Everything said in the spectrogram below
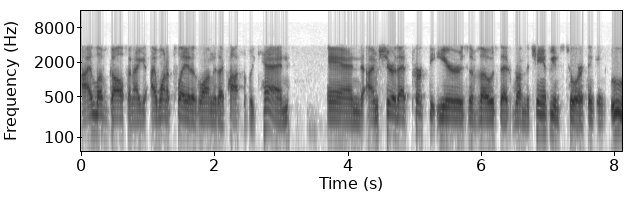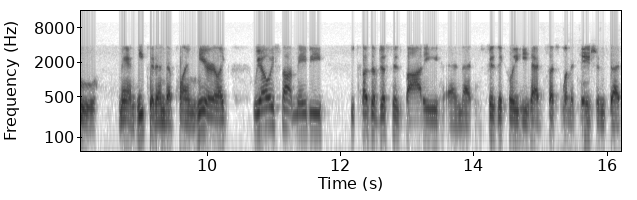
I love golf and I I want to play it as long as I possibly can. And I'm sure that perked the ears of those that run the Champions Tour, thinking, "Ooh, man, he could end up playing here." Like we always thought, maybe because of just his body and that physically he had such limitations that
